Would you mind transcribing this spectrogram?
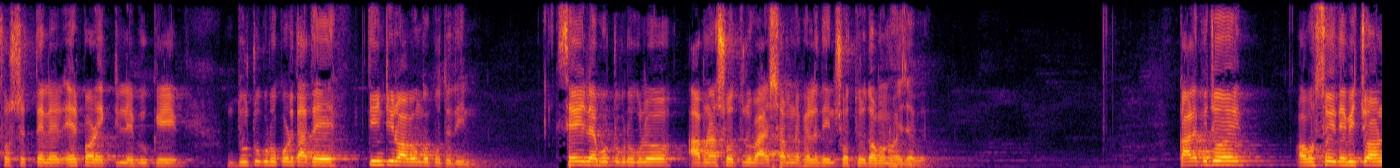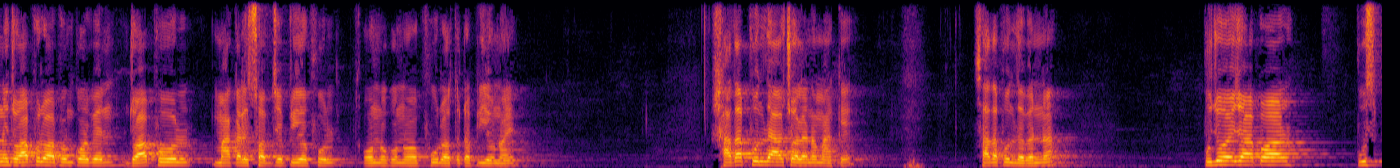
সর্ষের তেলের। এরপর একটি লেবুকে দু টুকরো করে তাতে তিনটি লবঙ্গ পুঁতে দিন। সেই লেবুর টুকরোগুলো আপনার শত্রু বাড়ির সামনে ফেলে দিন, শত্রু দমন হয়ে যাবে। কালী পুজোয় অবশ্যই দেবীর চরণে জবা ফুল অর্পণ করবেন। জবা ফুল মা কালীর সবচেয়ে প্রিয় ফুল, অন্য কোনো ফুল অতটা প্রিয় নয়। সাদা ফুল দেওয়া চলে না মাকে। সাদা ফুল দেবেন না। পুজো হয়ে যাওয়ার পর পুষ্প,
